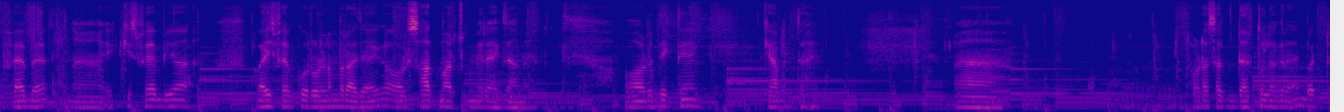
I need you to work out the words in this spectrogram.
फेब है। इक्कीस फेब या बाईस फेब को रोल नंबर आ जाएगा और सात मार्च को मेरा एग्ज़ाम है। और देखते हैं क्या बनता है। थोड़ा सा डर तो लग रहा है बट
